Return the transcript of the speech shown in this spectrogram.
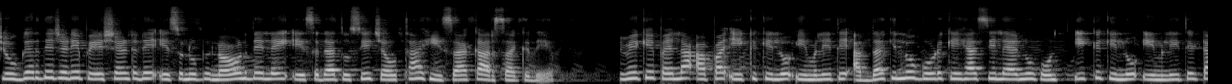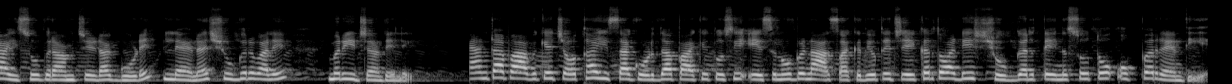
ਸ਼ੂਗਰ ਦੇ ਜਿਹੜੇ ਪੇਸ਼ੈਂਟ ਨੇ ਇਸ ਨੂੰ ਬਣਾਉਣ ਦੇ ਲਈ ਇਸ ਦਾ ਤੁਸੀਂ ਚੌਥਾ ਹਿੱਸਾ ਕਰ ਸਕਦੇ ਹੋ। ਜਿਵੇਂ ਕਿ ਪਹਿਲਾਂ ਆਪਾਂ 1 ਕਿਲੋ ਇਮਲੀ ਤੇ ਅੱਧਾ ਕਿਲੋ ਗੁੜ ਕਿਹਾ ਸੀ ਲੈਣ ਨੂੰ, ਹੁਣ 1 ਕਿਲੋ ਇਮਲੀ ਤੇ 250 ਗ੍ਰਾਮ ਜਿਹੜਾ ਗੁੜ ਲੈਣਾ ਸ਼ੂਗਰ ਵਾਲੇ ਮਰੀਜ਼ਾਂ ਦੇ ਲਈ। ਕਹਿਣ ਤਾਂ ਭਾਵ ਕਿ ਚੌਥਾ ਹਿੱਸਾ ਗੁੜ ਦਾ ਪਾ ਕੇ ਤੁਸੀਂ ਇਸ ਨੂੰ ਬਣਾ ਸਕਦੇ ਹੋ ਤੇ ਜੇਕਰ ਤੁਹਾਡੀ ਸ਼ੂਗਰ 300 ਤੋਂ ਉੱਪਰ ਰਹਿੰਦੀ ਹੈ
